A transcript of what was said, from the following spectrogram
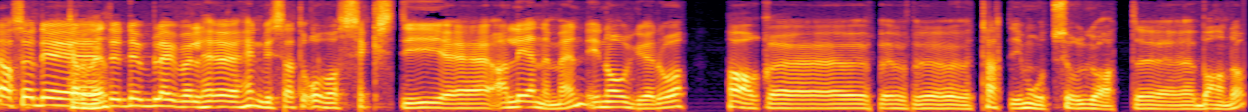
det, altså, det, hva du vil. det, det ble vel eh, henvist at over 60 uh, alenemenn i Norge da har uh, f- tatt imot surrogatbarn. da.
